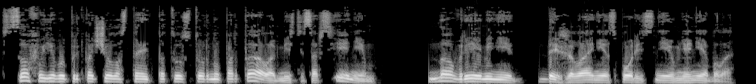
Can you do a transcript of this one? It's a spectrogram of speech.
Софу я бы предпочел оставить по ту сторону портала вместе с Арсением, но времени, да и желания спорить с ней у меня не было,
